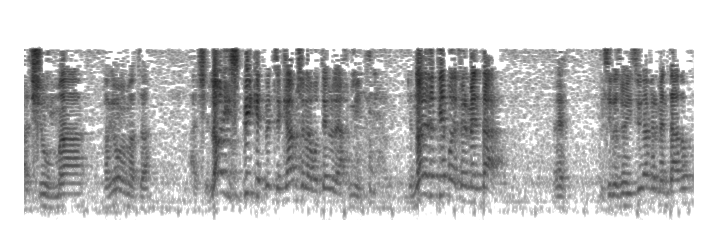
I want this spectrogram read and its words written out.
al shumma, ¿para qué comemos matzah? Al shelo ispiket betzekam shel avotenu leachmit. Que no les dio tiempo de fermentar. Eh, Y si los si hubiera fermentado,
